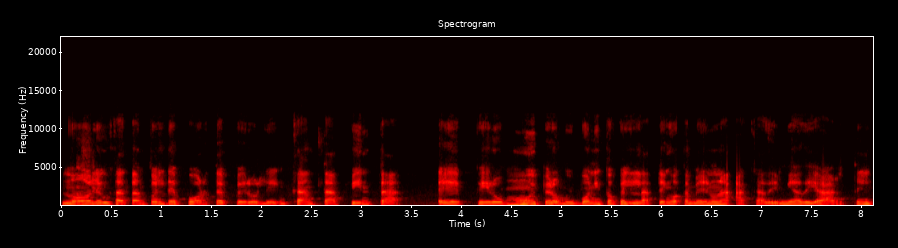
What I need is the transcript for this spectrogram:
No Así. le gusta tanto el deporte, pero le encanta pintar, eh, pero muy, pero muy bonito que la tengo también en una academia de arte.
